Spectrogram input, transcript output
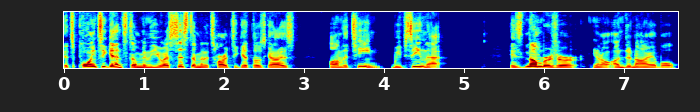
it's points against him in the U.S. system, and it's hard to get those guys on the team. We've seen that. His numbers are, you know, undeniable.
